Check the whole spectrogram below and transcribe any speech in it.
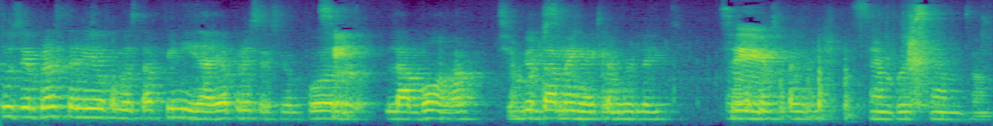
tú siempre has tenido como esta afinidad y apreciación por Sí. la moda. Yo 100%. también, I can relate. Sí, Ah, con Spanglish. 100%.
